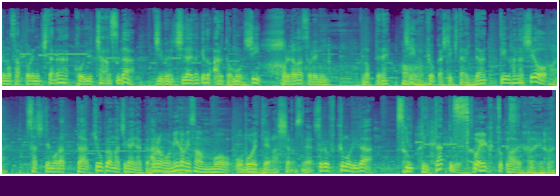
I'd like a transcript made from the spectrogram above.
でも札幌に来たらこういうチャンスが自分次第だけどあると思うし俺らはそれに乗ってねチームを強化していきたいんだっていう話をはさせてもらった記憶は間違いなくあこれるはもう三上さんも覚えてらっしゃるんですね、それを福森が言っていたっていうことですね。そういうことです。はいはいは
